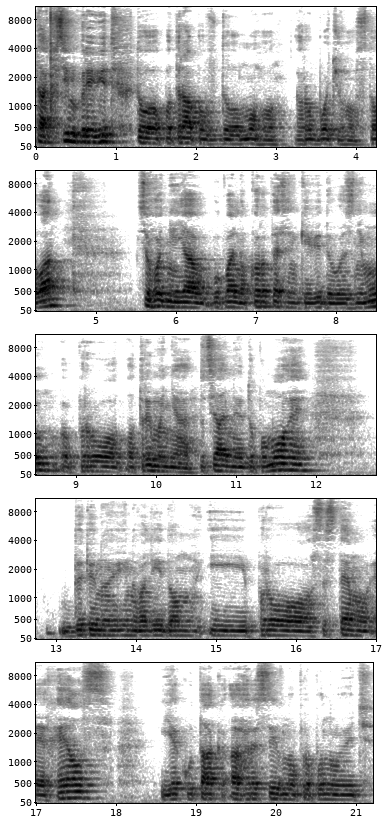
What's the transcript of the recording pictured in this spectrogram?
Так, всім привіт, хто потрапив до мого робочого стола. Сьогодні я буквально коротесеньке відео зніму про отримання соціальної допомоги дитиною-інвалідом і про систему e-health, яку так агресивно пропонують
